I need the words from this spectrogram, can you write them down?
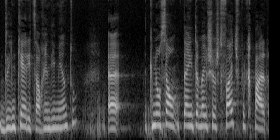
de inquéritos ao rendimento. Uh, que não são, têm também os seus defeitos, porque repare,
